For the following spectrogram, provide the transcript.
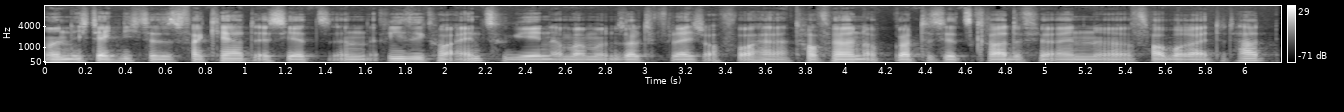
und ich denke nicht, dass es verkehrt ist, jetzt ein Risiko einzugehen, aber man sollte vielleicht auch vorher darauf hören, ob Gott das jetzt gerade für einen äh, vorbereitet hat.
